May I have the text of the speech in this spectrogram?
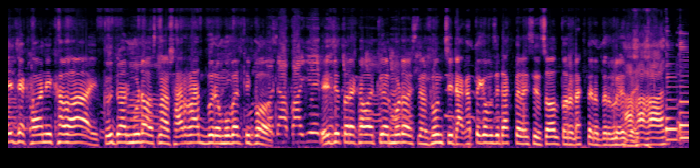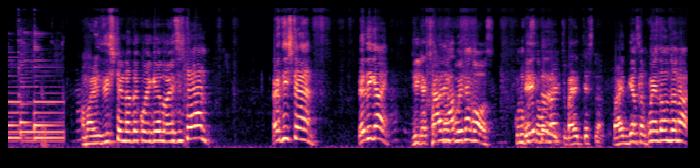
এই যে খাওয়ানি খাওয়াই তুই তো আর মোটা হস না সারা রাত ভরে মোবাইল টিপস। এই যে তোরা খাওয়াই তুই আর মোটা হস না শুনছি ঢাকা থেকে বুঝি ডাক্তার আইছে চল তোরা ডাক্তারের ধরে লয়ে যাই। আমার অ্যাসিস্ট্যান্ট আছে কই গেল? অ্যাসিস্ট্যান্ট অ্যাসিস্ট্যান্ট এদিকে আয়। জি সারাদিন কই থাকস? কোন তো বাইরে গেছিলাম। বাইরে গেছিলাম কই যাও না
